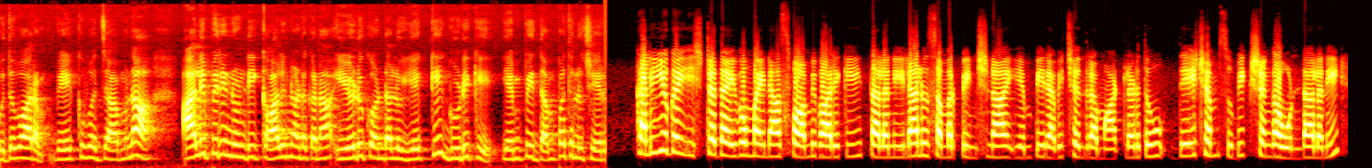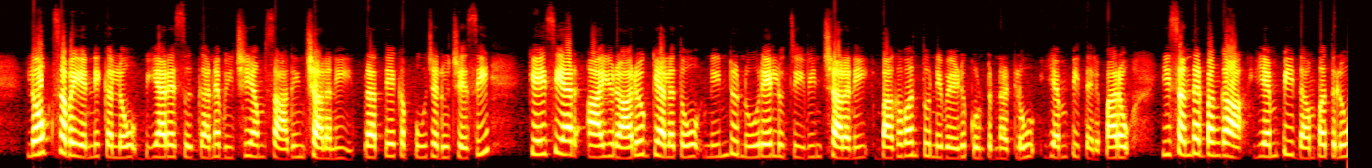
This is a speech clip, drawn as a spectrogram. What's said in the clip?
బుధవారం వేకువజామున అలిపిరి నుండి కాలినడకన ఏడుకొండలు ఎక్కి గుడికి ఎంపీ దంపతులు చేరు కలియుగ ఇష్ట దైవమైన స్వామివారికి తలనీలాలు సమర్పించిన ఎంపీ రవిచంద్ర మాట్లాడుతూ దేశం సుభిక్షంగా ఉండాలని లోక్సభ ఎన్నికల్లో బీఆర్ఎస్ ఘన విజయం సాధించాలని ప్రత్యేక పూజలు చేసి కేసీఆర్ ఆయురారోగ్యాలతో నిండు నూరేళ్ళు జీవించాలని భగవంతుణ్ణి వేడుకుంటున్నట్లు ఎంపీ తెలిపారు. ఈ సందర్భంగా ఎంపీ దంపతులు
